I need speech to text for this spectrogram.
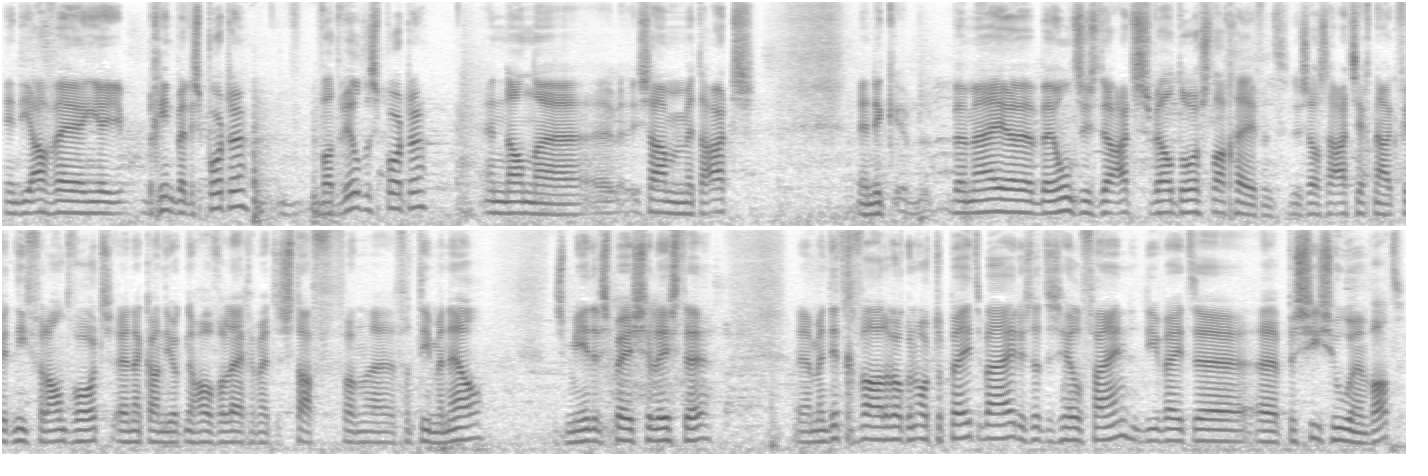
In die afweging, je begint bij de sporter. Wat wil de sporter? En dan eh, samen met de arts. En ik, bij, mij, eh, bij ons is de arts wel doorslaggevend. Dus als de arts zegt, nou ik vind het niet verantwoord. En dan kan hij ook nog overleggen met de staf van, eh, van Team NL. Dus meerdere specialisten. Maar in dit geval hadden we ook een orthopeet bij. Dus dat is heel fijn. Die weet precies hoe en wat.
